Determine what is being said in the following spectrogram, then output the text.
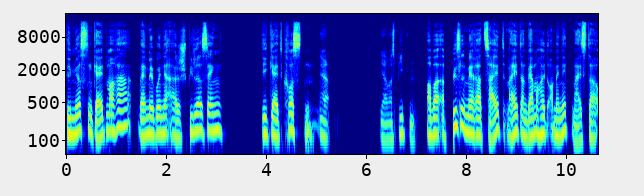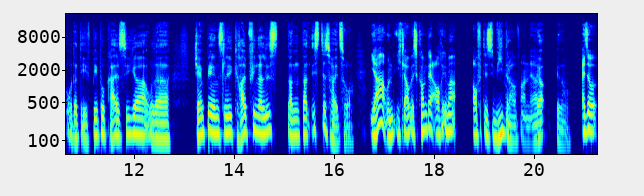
die müssen Geld machen, weil wir wollen ja auch Spieler sehen, die Geld kosten. Ja. Ja, was bieten. Aber ein bisschen mehr Zeit, mei, dann wären wir halt einmal nicht Meister oder DFB-Pokalsieger oder Champions League Halbfinalist, dann, dann ist das halt so. Ja, und ich glaube, es kommt ja auch immer auf das Wie drauf an. Ja. Ja, genau. Also,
